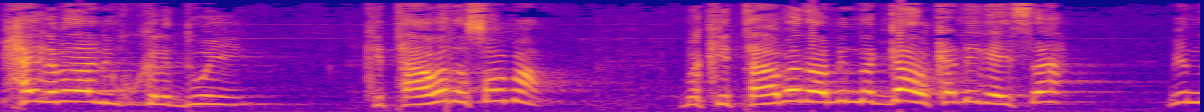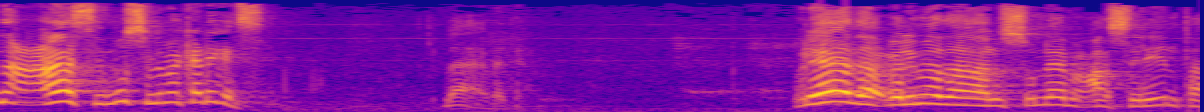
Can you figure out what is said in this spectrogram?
Maxay labadaa nin ku kala duwan kitaabada soo maa ma kitaabada midna gaal ka dhigaysa midna caasi muslima ka dhigaysa? Laa abadan. Walihaada culimada ahlu sunna ee mucaasiriinta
